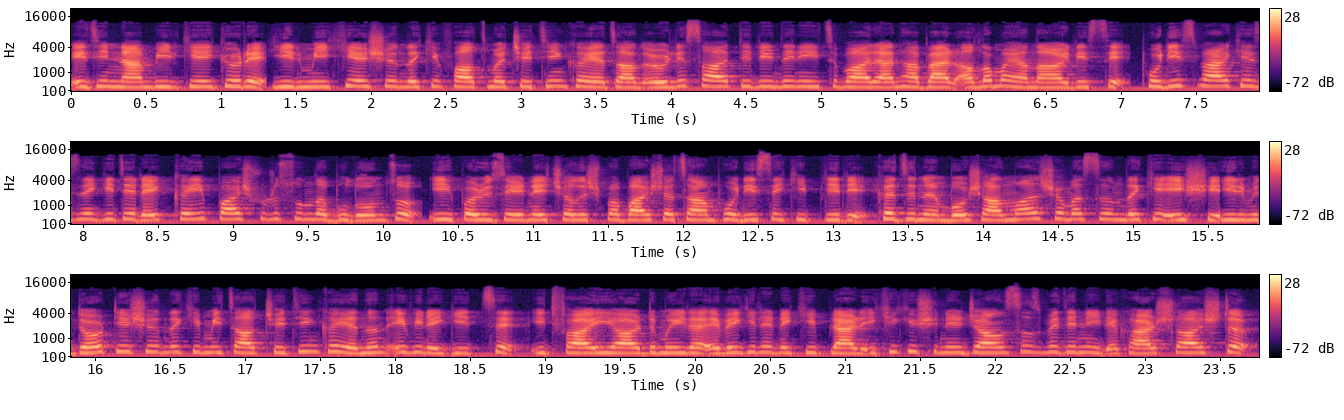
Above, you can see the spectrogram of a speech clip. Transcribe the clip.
Edinilen bilgiye göre 22 yaşındaki Fatma Çetinkaya'dan öğle saatlerinden itibaren haber alamayan ailesi polis merkezine giderek kayıp başvurusunda bulundu. İhbar üzerine çalışma başlatan polis ekipleri kadının boşanma aşamasındaki eşi 24 yaşındaki Mithat Çetinkaya'nın evine gitti. İtfaiye yardımıyla eve giren ekipler iki kişinin cansız bedeniyle karşılaştı.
